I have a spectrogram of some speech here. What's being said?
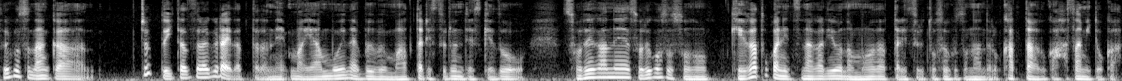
それこそなんかちょっといたずらぐらいだったらねまあやむを得ない部分もあったりするんですけどそれがねそれこそその怪我とかにつながるようなものだったりするとそれこそなんだろうカッターとかハサミとか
